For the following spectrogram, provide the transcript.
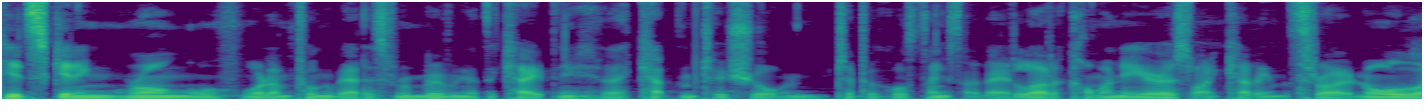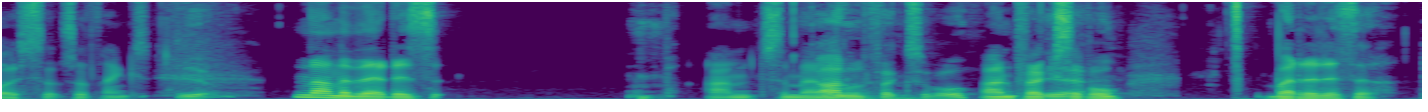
head skinning wrong, or what I'm talking about is removing of the cape. They, they cut them too short, and typical things like that. A lot of common errors like cutting the throat and all those sorts of things. yeah, None of that is unsurmountable unfixable. unfixable. But it is a,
